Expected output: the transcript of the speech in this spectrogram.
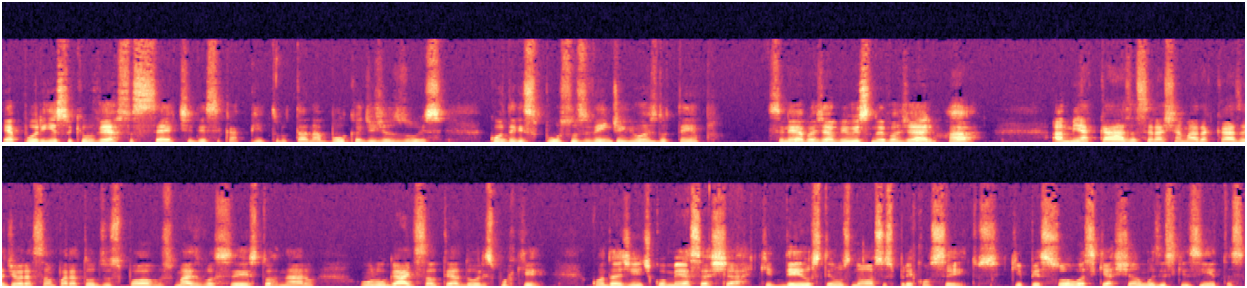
É por isso que o verso 7 desse capítulo está na boca de Jesus quando ele expulsa os vendilhões do templo. Se lembra? Já viu isso no Evangelho? Ah, A minha casa será chamada casa de oração para todos os povos, mas vocês tornaram um lugar de salteadores. Por quê? Quando a gente começa a achar que Deus tem os nossos preconceitos, que pessoas que achamos esquisitas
